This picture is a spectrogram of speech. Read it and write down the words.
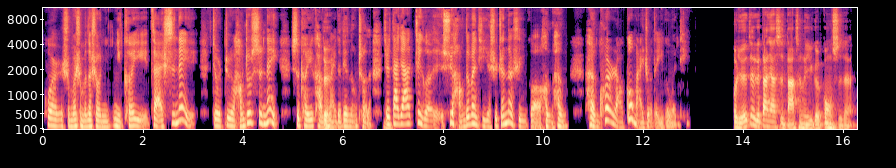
或者什么什么的时候，你你可以在室内，就是这个杭州市内是可以考虑买一个电动车的。就是大家这个续航的问题，也是真的是一个很很很困扰购买者的一个问题。我觉得这个大家是达成了一个共识的。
